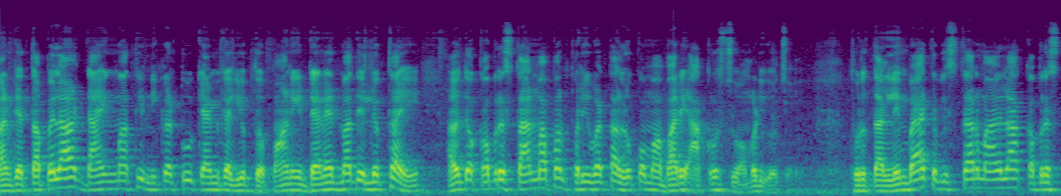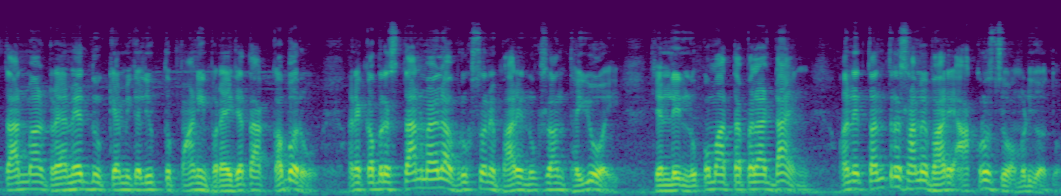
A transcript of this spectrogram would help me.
કારણ કે તપેલા ડાઈંગમાંથી નીકળતું કેમિકલયુક્ત પાણી ડ્રેનેજમાંથી લિફ્ટ થઈ હવે તો કબ્રસ્તાનમાં પણ ફરી વળતા લોકોમાં ભારે આક્રોશ જોવા મળ્યો છે. સુરતના લિંબાયત વિસ્તારમાં આવેલા કબ્રસ્તાનમાં ડ્રેનેજનું કેમિકલયુક્ત પાણી ભરાઈ જતા કબરો અને કબ્રસ્તાનમાં આવેલા વૃક્ષોને ભારે નુકસાન થયું હોય, જેને લઈને લોકોમાં તપેલા ડાંગ અને તંત્ર સામે ભારે આક્રોશ જોવા મળ્યો હતો.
